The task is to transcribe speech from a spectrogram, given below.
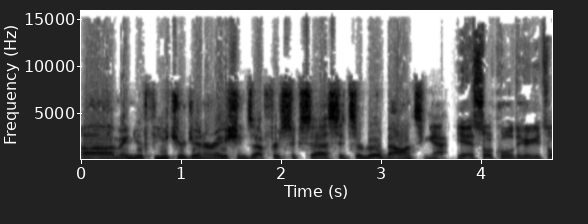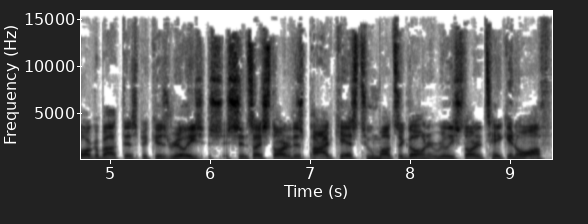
um, and your future generations up for success. It's a real balancing act. Yeah, it's so cool to hear you talk about this because really, since I started this podcast two months ago and it really started taking off,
